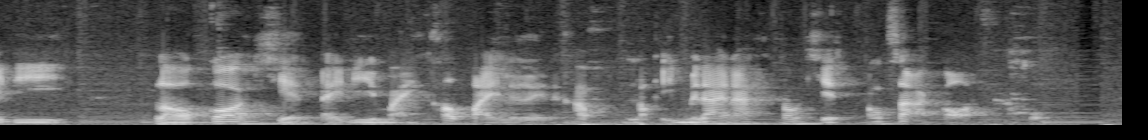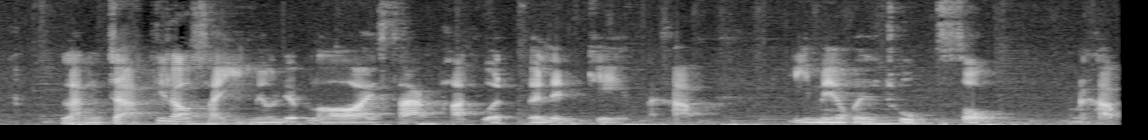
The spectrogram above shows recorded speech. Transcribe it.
ID เราก็เขียน ID ใหม่เข้าไปเลยนะครับล็อกอินไม่ได้นะ ต้องเขียนต้องสร้างก่อนนะครับผมหลังจากที่เราใส่อีเมลเรียบร้อยสร้างพาสเวิร์ดเพื่อเล่นเกมนะครับอีเมลก็จะถูกส่งนะครับ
